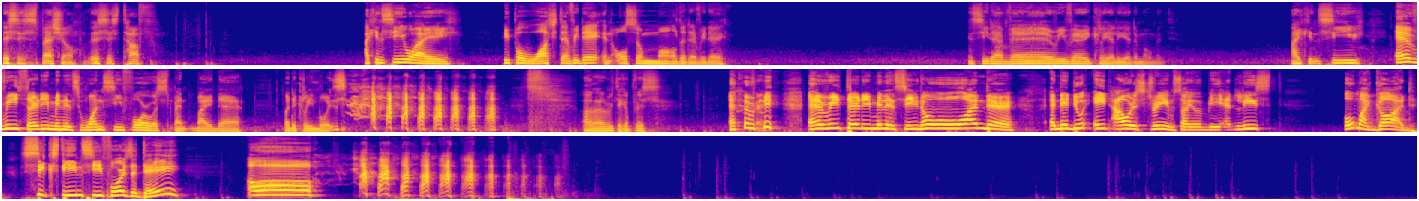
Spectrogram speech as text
This is special. This is tough. I can see why people watched every day and also mauled it every day. You can see that very, very clearly at the moment. I can see every 30 minutes one C4 was spent by the by the Clean Bois. oh, let me take a piss. Every every 30 minutes, see, no wonder. And they do eight hour streams, so it would be at least oh my god, 16 C4s a day? Oh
